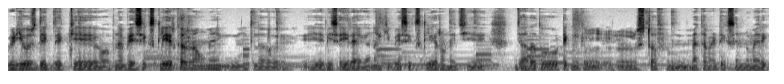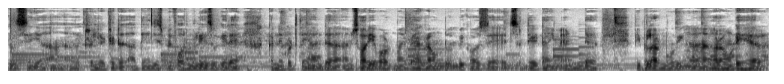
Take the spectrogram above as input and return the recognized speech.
वीडियोस देख देख के अपना बेसिक्स क्लियर कर रहा हूँ मैं। मतलब ये भी सही रहेगा ना कि बेसिक्स क्लियर होने चाहिए। ज़्यादा तो technical stuff mathematics and numerical से रिलेटेड आते हैं जिसमें फॉर्मूलेज वगैरह करने पड़ते हैं। And I am sorry about my background because it's day time and people are moving around here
